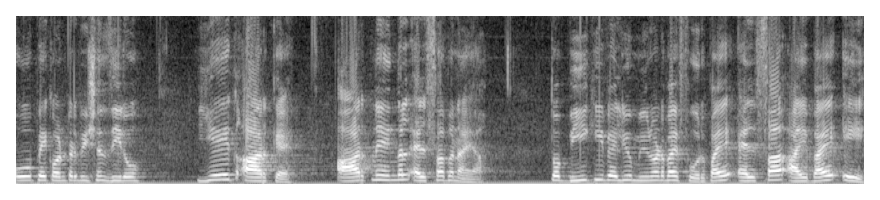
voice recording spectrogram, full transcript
ओ पे कंट्रीब्यूशन ज़ीरो ये एक आर्क है आर्क ने एंगल एल्फा बनाया तो बी की value mu naught by four pi alpha I by A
